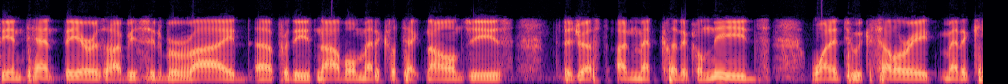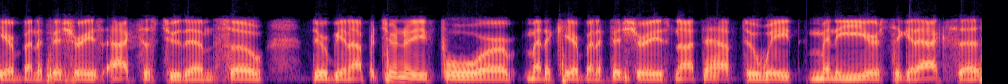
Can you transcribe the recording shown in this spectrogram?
The intent there is obviously to provide uh, for these novel medical technologies that address unmet clinical needs, wanted to accelerate Medicare beneficiaries' access to them. So there would be an opportunity for Medicare beneficiaries not to have to wait many years to get access.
